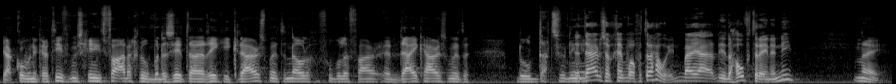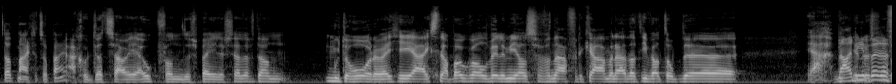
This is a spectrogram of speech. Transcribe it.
Ja, communicatief misschien niet vaardig genoeg. Maar er zit daar Ricky Kruis met de nodige voetbalervaring. eh, Dijkhuis met de... Ik bedoel, dat soort En dingen. daar hebben ze ook geen wel vertrouwen in. Maar ja, de hoofdtrainer niet. Nee. Dat maakt het zo pijnlijk. Ja, goed, dat zou je ook van de spelers zelf dan moeten horen, weet je. Ja, ik snap ook wel Willem Jansen vandaag voor de camera... dat hij wat op de... Ja, Nou, die, dat vind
